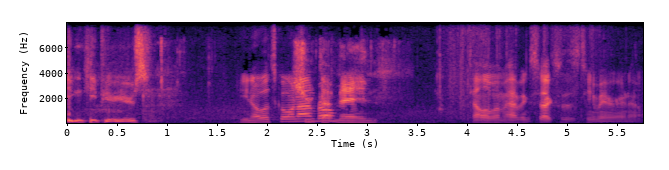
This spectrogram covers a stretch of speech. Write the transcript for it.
You can keep your ears. you know what's going on, Shoot bro? that main. Tell him I'm having sex with his teammate right now.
